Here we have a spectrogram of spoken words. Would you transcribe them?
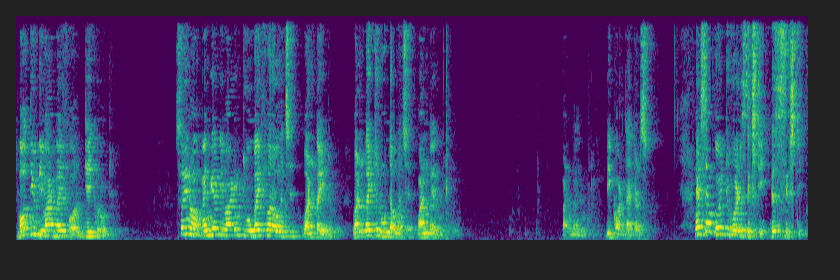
Both you divide by 4, take root. So you know when we are dividing 2 by 4 how much? 1 by 2. 1 by 2 root how much? 1 by root 2. 1 by root 2. We got that also. Next I'm going to hold 60. This is 60.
